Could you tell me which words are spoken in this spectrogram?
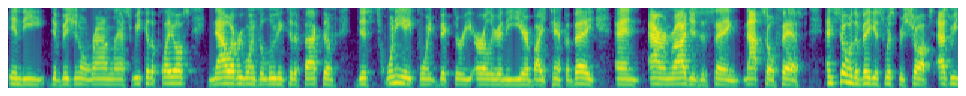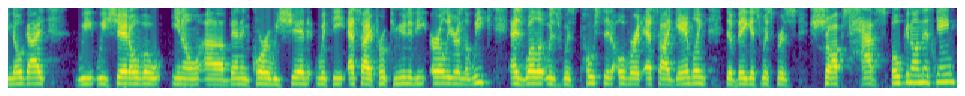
in the divisional round last week of the playoffs. Now everyone's alluding to the fact of this 28 point victory earlier in the year by Tampa Bay Bay, and Aaron Rodgers is saying not so fast. And so are the Vegas Whispers sharps. As we know, guys, we we shared over, you know, uh, Ben and Corey. We shared with the SI Pro community earlier in the week, as well. It was was posted over at SI Gambling. The Vegas Whispers sharps have spoken on this game,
